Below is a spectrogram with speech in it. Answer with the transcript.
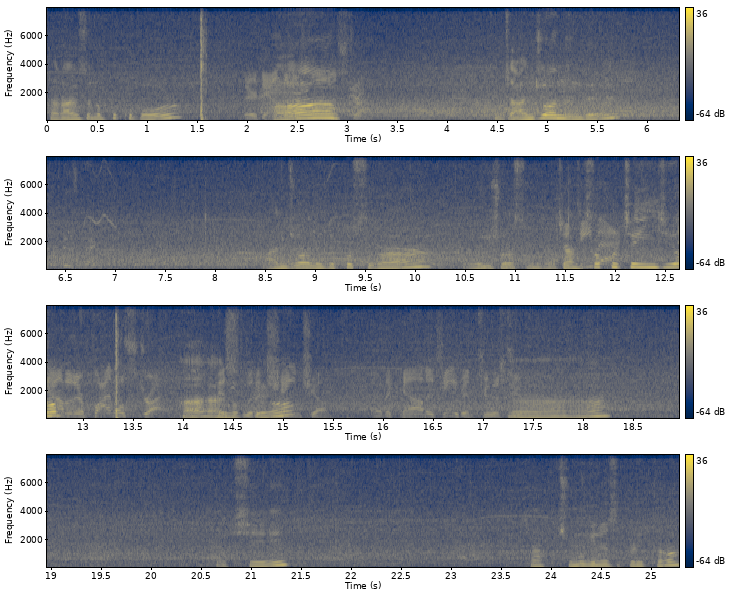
자, 란스는 포크볼. 아. 진짜 안 좋았는데. 안 좋았는데 코스가 운이 좋았습니다. 자, 서클 체인지업. 아, 안 Missed with a 좋고요. changeup. And the count is even two and two. 자, 그렇지. 자, 주무기는 스플리터.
